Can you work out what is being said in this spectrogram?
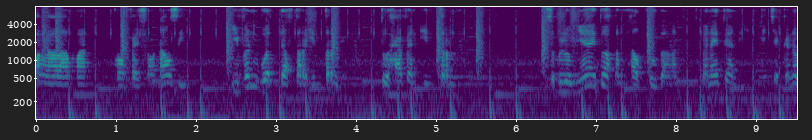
pengalaman profesional sih. Even buat daftar intern to have an intern sebelumnya itu akan helpful banget. Karena itu yang di, dicek karena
